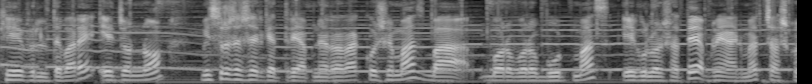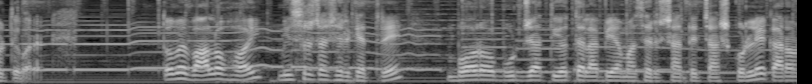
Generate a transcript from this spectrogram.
খেয়ে ফেলতে পারে। এজন্য মিশ্র চাষের ক্ষেত্রে আপনারা রাক্ষসী মাছ বা বড় বড় বুট মাছ, এগুলোর সাথে আপনি আর মাছ চাষ করতে পারেন। তবে ভালো হয় মিশ্র চাষের ক্ষেত্রে বড় বুট জাতীয় তেলাপিয়া মাছের সাথে চাষ করলে, কারণ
